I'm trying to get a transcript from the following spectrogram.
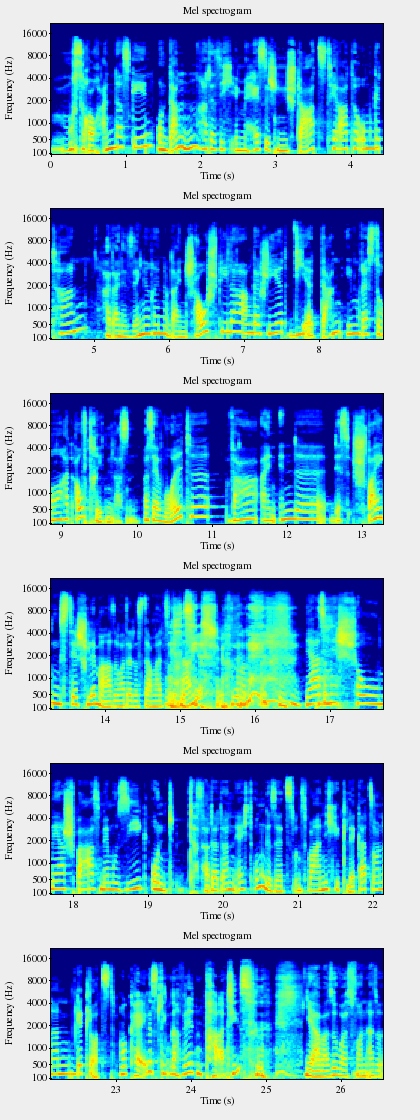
muss doch auch anders gehen. Und dann hat er sich im hessischen Staatstheater umgetan, hat eine Sängerin und einen Schauspieler engagiert, die er dann im Restaurant hat auftreten lassen. Was er wollte, war ein Ende des Schweigens der Schlimmer, so hat er das damals genannt. Sehr schön. ja, also mehr Show, mehr Spaß, mehr Musik. Und das hat er dann echt umgesetzt. Und zwar nicht gekleckert, sondern geklotzt. Okay, das klingt nach wilden Partys. ja, aber sowas von. Also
